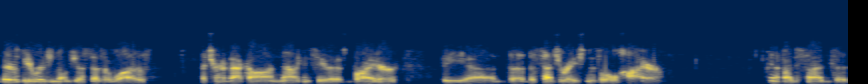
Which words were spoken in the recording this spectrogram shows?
there's the original just as it was. I turn it back on. Now I can see that it's brighter. The, uh, the, the saturation is a little higher. And if I decide that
